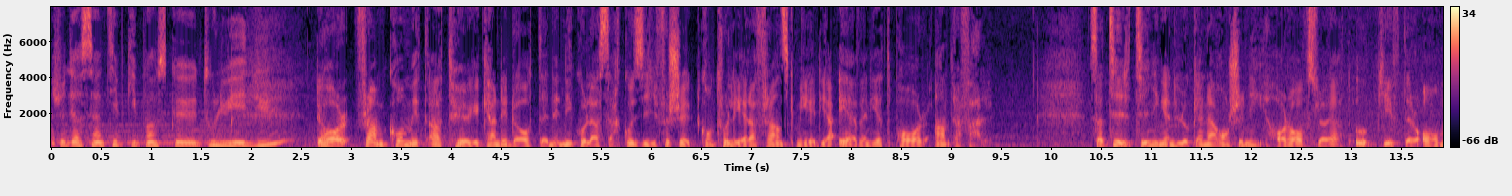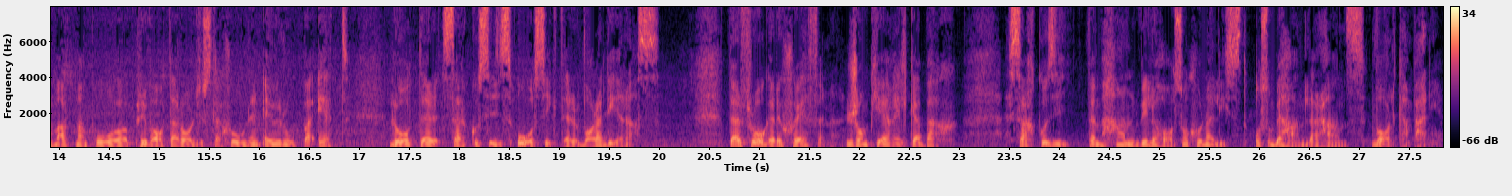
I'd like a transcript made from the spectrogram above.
Je veux dire, c'est un type qui pense que tout lui est dû. Det har framkommit att högerkandidaten Nicolas Sarkozy försökt kontrollera fransk media även i ett par andra fall. Satirtidningen Le Canard Enchaîné har avslöjat uppgifter om att man på privata radiostationen Europa 1 låter Sarkozys åsikter vara deras. Där frågade chefen, Jean-Pierre Elkabach Sarkozy vem han ville ha som journalist och som behandlar hans valkampanj.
